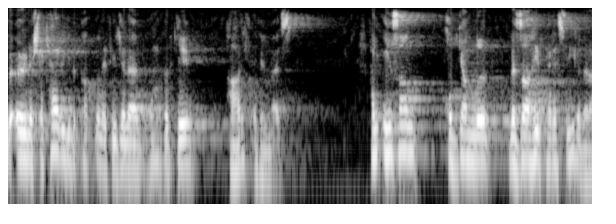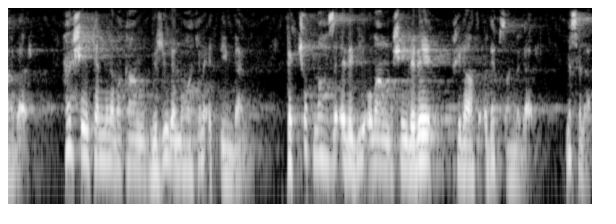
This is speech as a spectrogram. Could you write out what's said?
ve öyle şeker gibi tatlı neticeler vardır ki tarif edilmez. Hem insan hodgamlık ve zahir perestliğiyle beraber her şeyi kendine bakan yüzüyle muhakeme ettiğinden pek çok mahzı edebi olan şeyleri hilaf edep zanneder. Mesela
